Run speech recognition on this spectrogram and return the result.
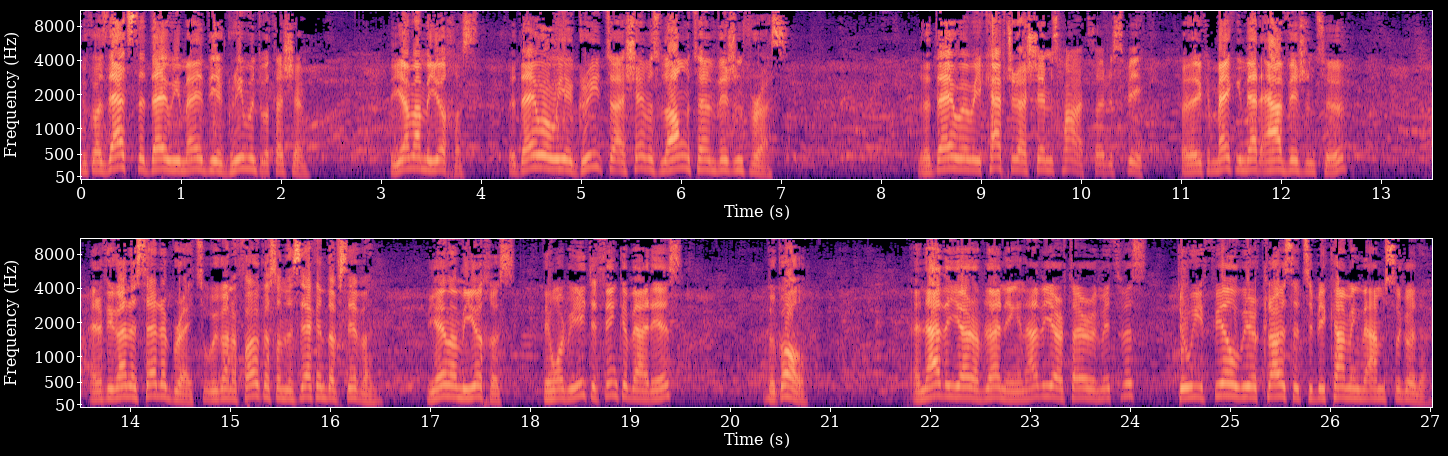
Because that's the day we made the agreement with Hashem. The Yom HaMiyuchas. The day where we agreed to Hashem's long-term vision for us. The day where we captured Hashem's heart, so to speak. But making that our vision too. And if you're going to celebrate, so we're going to focus on the second of Sivan, the Yom HaMiyuchas, then what we need to think about is the goal. Another year of learning, another year of Torah mitzvahs, do we feel we're closer to becoming the Am Segula?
